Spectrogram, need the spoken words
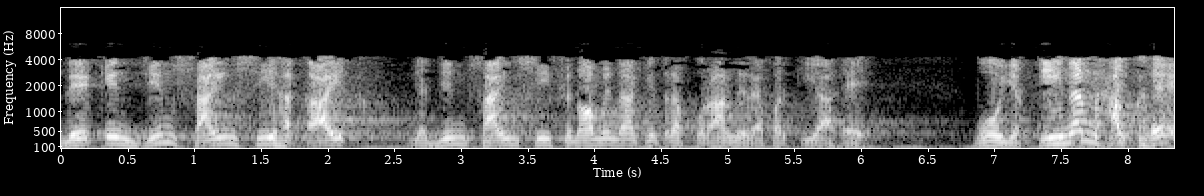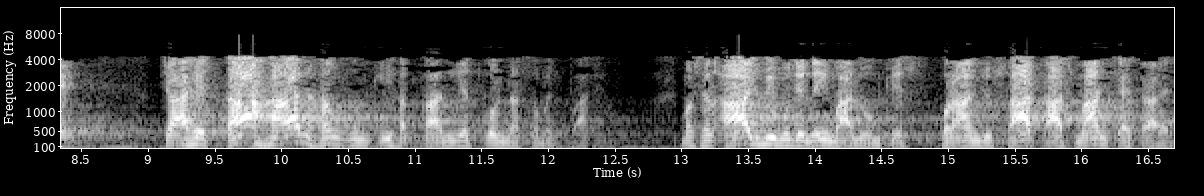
लेकिन जिन साइंसी हकाइक या जिन साइंसी फिनोमिना की तरफ़ कुरान ने रेफर किया है, वो यकीनन हक है, चाहे ताहाल हम उनकी हक्कानियत को न समझ पाए। मसलन आज भी मुझे नहीं मालूम कि कुरान जो सात आसमान कहता है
